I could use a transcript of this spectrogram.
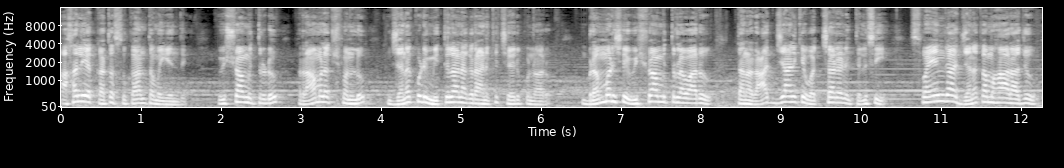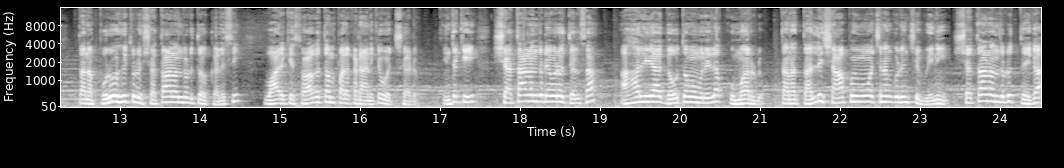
అహల్య కథ సుఖాంతమయ్యింది. విశ్వామిత్రుడు రామలక్ష్మణులు జనకుడి మిథిలా నగరానికి చేరుకున్నారు. బ్రహ్మర్షి విశ్వామిత్రుల వారు తన రాజ్యానికి వచ్చాడని తెలిసి స్వయంగా జనక మహారాజు తన పురోహితుడు శతానందుడితో కలిసి వారికి స్వాగతం పలకడానికి వచ్చాడు. ఇంతకీ శతానందుడెవరో తెలుసా? అహల్య గౌతమమునిల కుమారుడు. తన తల్లి శాప విమోచనం గురించి విని శతానందుడు తెగ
